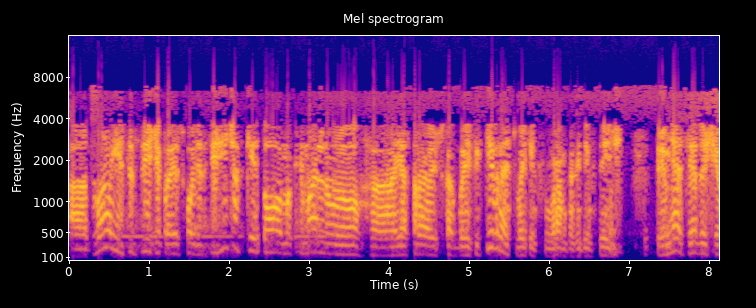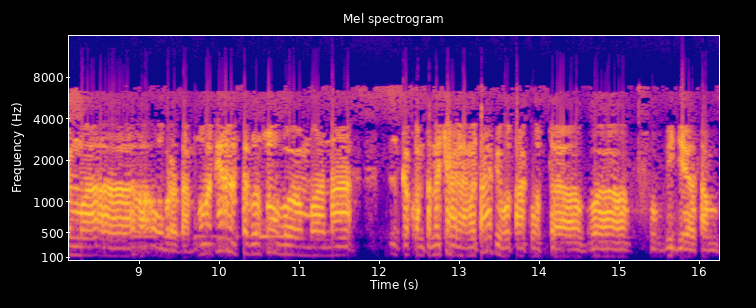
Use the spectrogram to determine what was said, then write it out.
А два, если встречи происходят физически, то максимальную э, я стараюсь как бы эффективность в этих в рамках этих встреч применять следующим э, образом. Ну, во-первых, согласовываем на каком-то начальном этапе, вот так вот э, в, в виде там,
